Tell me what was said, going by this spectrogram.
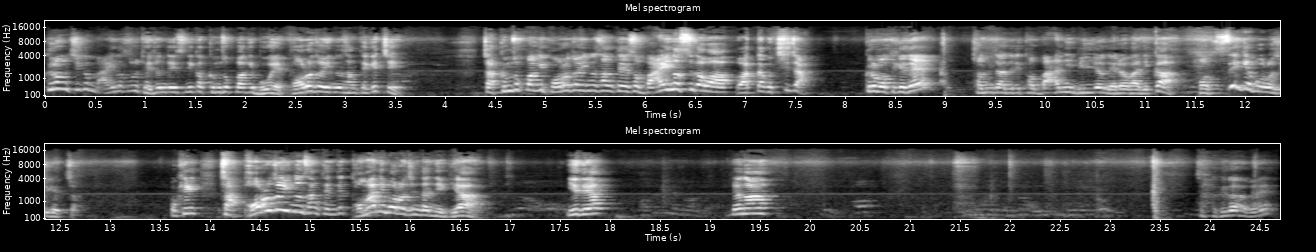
그럼 지금 마이너스로 대전돼 있으니까 금속박이 뭐해? 벌어져 있는 상태겠지? 자, 금속박이 벌어져 있는 상태에서 마이너스가 와, 왔다고 치자. 그럼 어떻게 돼? 전자들이 더 많이 밀려 내려가니까 더 세게 벌어지겠죠. 오케이? 자, 벌어져 있는 상태인데 더 많이 벌어진다는 얘기야. 이해돼요? 연아. 자, 그 다음에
